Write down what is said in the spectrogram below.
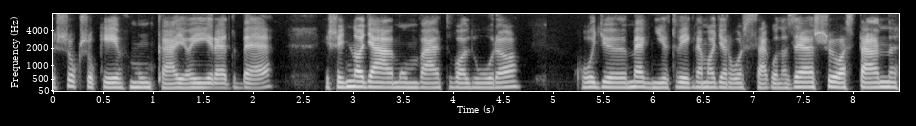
sok-sok év munkája éred be, és egy nagy álmom vált valóra, hogy megnyílt végre Magyarországon az első, aztán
